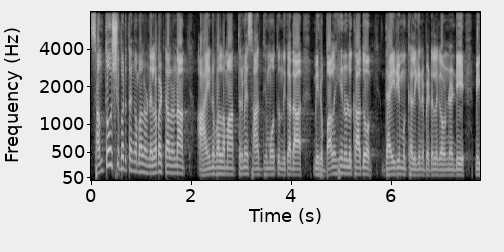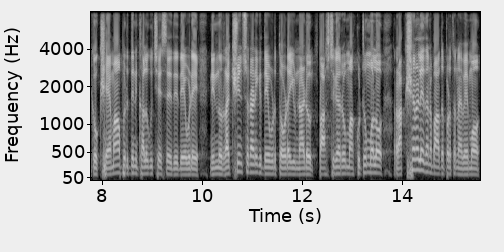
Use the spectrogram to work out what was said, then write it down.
సంతోషభరితంగా మనం నిలబెట్టాలన్నా ఆయన వల్ల మాత్రమే సాధ్యమవుతుంది కదా. మీరు బలహీనులు కాదో ధైర్యం కలిగిన బిడ్డలుగా ఉండండి. మీకు క్షేమాభివృద్ధిని కలుగు చేసేది దేవుడే. నిన్ను రక్షించడానికి దేవుడు తోడై ఉన్నాడు. పాస్టర్ గారు మా కుటుంబంలో రక్షణ లేదని బాధపడుతున్నావేమో.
